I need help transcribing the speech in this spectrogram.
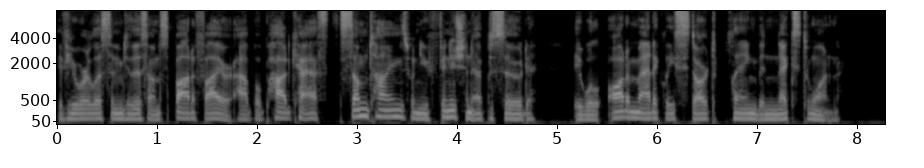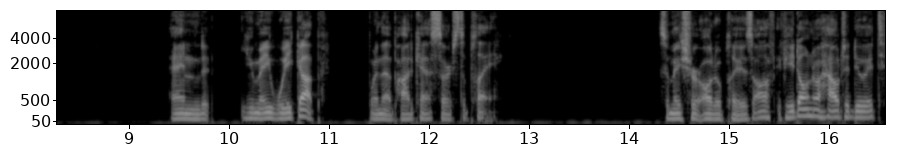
If you are listening to this on Spotify or Apple Podcasts, sometimes when you finish an episode, it will automatically start playing the next one. And you may wake up when that podcast starts to play. So make sure autoplay is off. If you don't know how to do it,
